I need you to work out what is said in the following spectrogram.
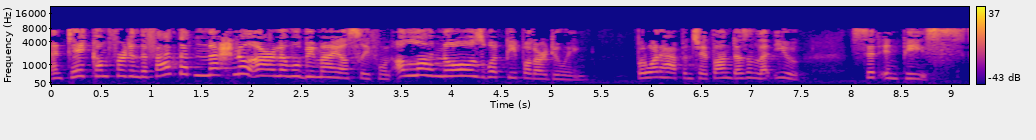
And take comfort in the fact that نَحْنُ أَعْلَمُ بِمَا يَصِفُونَ Allah knows what people are doing. But what happens? Shaitan doesn't let you sit in peace.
